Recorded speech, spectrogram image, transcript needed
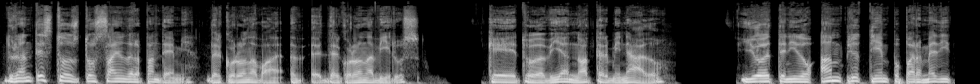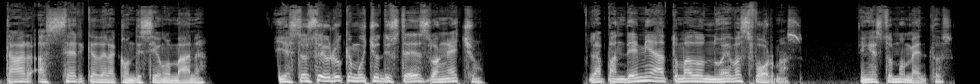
Durante estos dos años de la pandemia del, eh, coronavirus, que todavía no ha terminado, yo he tenido amplio tiempo para meditar acerca de la condición humana. Y estoy seguro que muchos de ustedes lo han hecho. La pandemia ha tomado nuevas formas en estos momentos.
